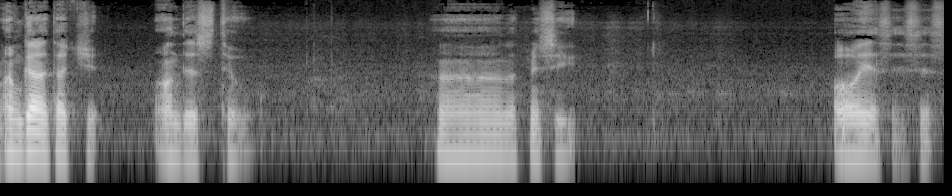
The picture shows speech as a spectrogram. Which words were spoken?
I'm gonna touch on this too. Uh, let me see. Oh yes, yes,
